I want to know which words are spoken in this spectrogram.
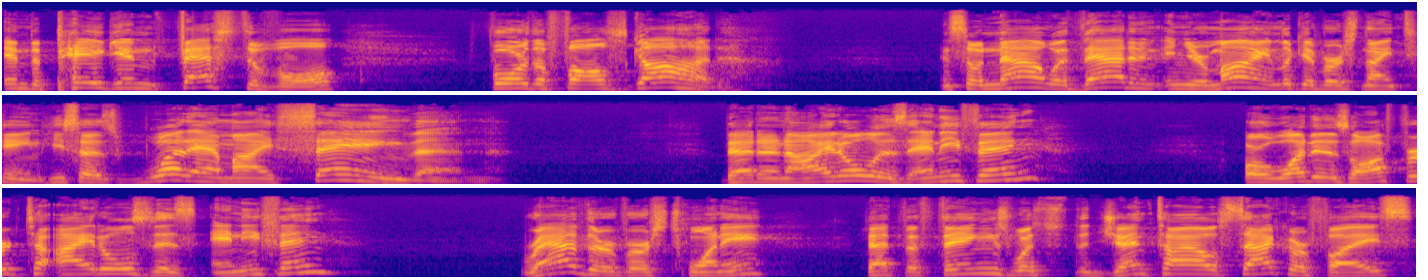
in the pagan festival for the false God. And so now, with that in, in, your mind, look at verse 19. He says, What am I saying then? That an idol is anything? Or what is offered to idols is anything? Rather, verse 20, that the things which the Gentiles sacrifice,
